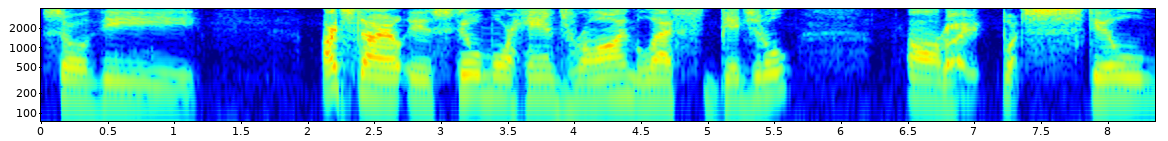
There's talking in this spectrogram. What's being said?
So the art style is still more hand drawn, less digital. Um, right. but still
